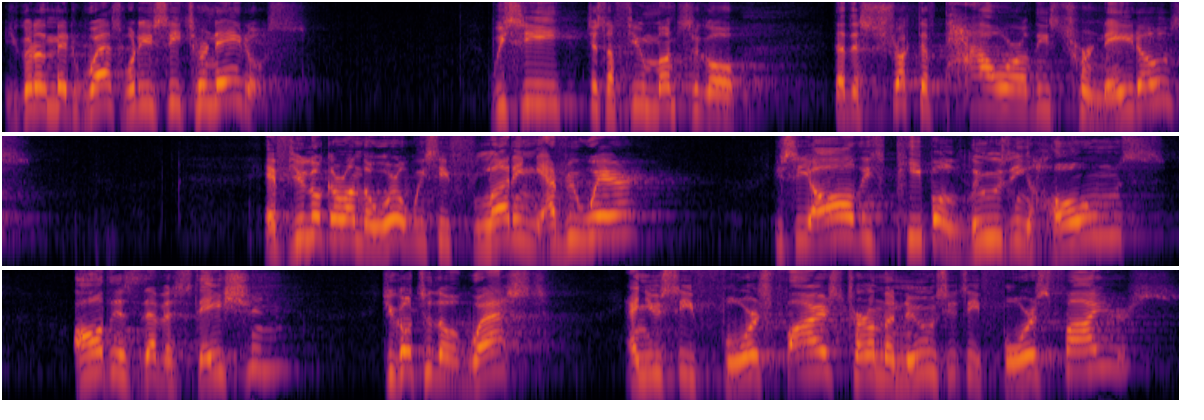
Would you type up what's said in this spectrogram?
You go to the Midwest, what do you see? Tornadoes. We see just a few months ago the destructive power of these tornadoes. If you look around the world, we see flooding everywhere. You see all these people losing homes, all this devastation. You go to the West and you see forest fires, turn on the news, you see forest fires.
